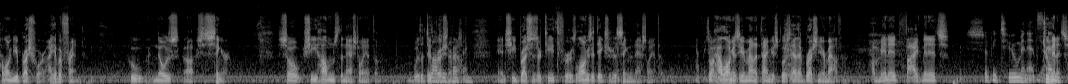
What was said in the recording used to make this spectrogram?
how long do you brush for? I have a friend who knows uh, she's a singer, so she hums the national anthem with a toothbrush in her mouth, and she brushes her teeth for as long as it takes her to sing the national anthem. So, how long is the amount of time you're supposed to have that brush in your mouth? A minute, five minutes, Should be two minutes. two And, minutes.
